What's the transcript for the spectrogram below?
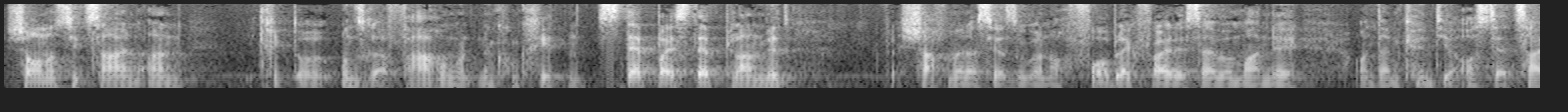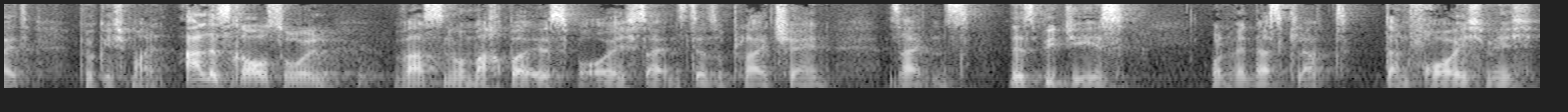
schauen uns die Zahlen an. Ihr kriegt unsere Erfahrung und einen konkreten Step-by-Step-Plan mit. Vielleicht schaffen wir das ja sogar noch vor Black Friday, Cyber Monday und dann könnt ihr aus der Zeit wirklich mal alles rausholen, was nur machbar ist bei euch seitens der Supply Chain, seitens des Budgets. Und wenn das klappt, dann freue ich mich,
